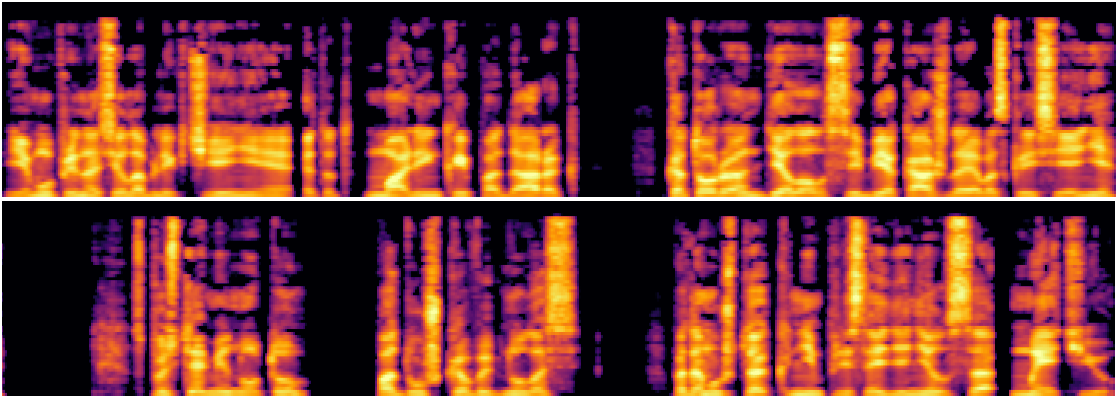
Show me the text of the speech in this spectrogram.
Ему приносил облегчение этот маленький подарок, который он делал себе каждое воскресенье. Спустя минуту подушка выгнулась, потому что к ним присоединился Мэтью.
